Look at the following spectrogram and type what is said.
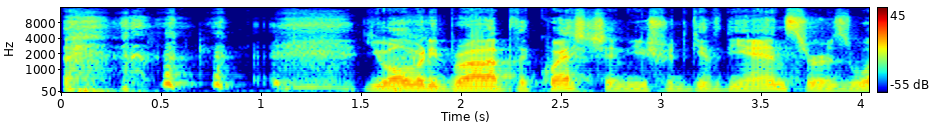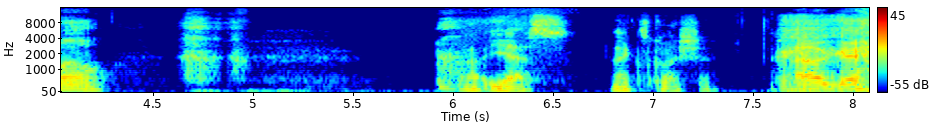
you already brought up the question. You should give the answer as well. Uh, yes. Next question. Okay.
